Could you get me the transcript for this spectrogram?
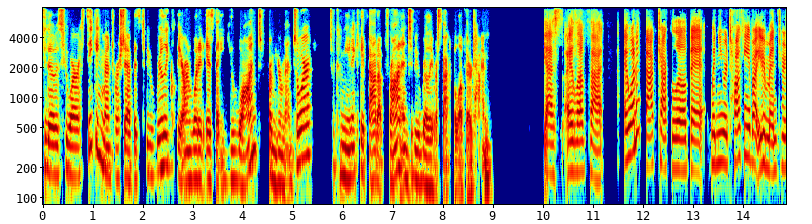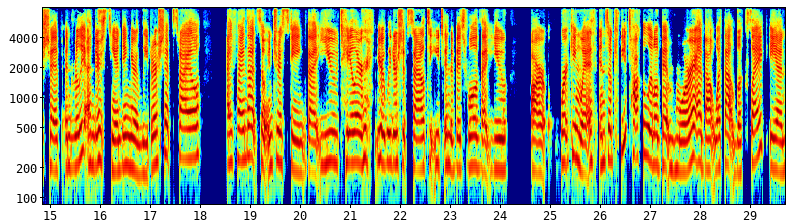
to those who are seeking mentorship is to be really clear on what it is that you want from your mentor, to communicate that up front, and to be really respectful of their time. Yes, I love that. I want to backtrack a little bit when you were talking about your mentorship and really understanding your leadership style. I find that so interesting that you tailor your leadership style to each individual that you are working with. And so, can you talk a little bit more about what that looks like and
